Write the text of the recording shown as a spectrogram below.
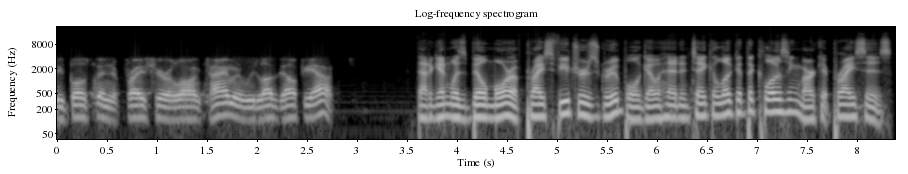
We've both been at Price here a long time, and we'd love to help you out. That again was Bill Moore of Price Futures Group. We'll go ahead and take a look at the closing market prices.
